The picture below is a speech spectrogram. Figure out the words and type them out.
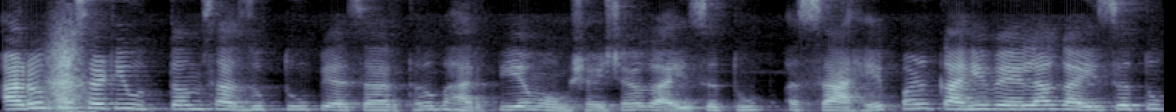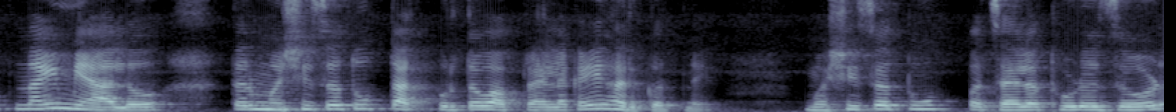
आरोग्यासाठी उत्तम साजूक तूप याचा अर्थ भारतीय वंशाच्या गाईचं तूप असं आहे पण काही वेळेला गाईचं तूप नाही मिळालं तर म्हशीचं तूप तात्पुरतं वापरायला काही हरकत नाही. म्हशीचं तूप पचायला थोडं जड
